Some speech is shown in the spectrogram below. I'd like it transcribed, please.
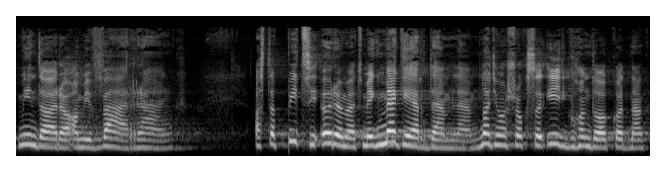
mindarra, ami vár ránk azt a pici örömöt még megérdemlem. Nagyon sokszor így gondolkodnak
